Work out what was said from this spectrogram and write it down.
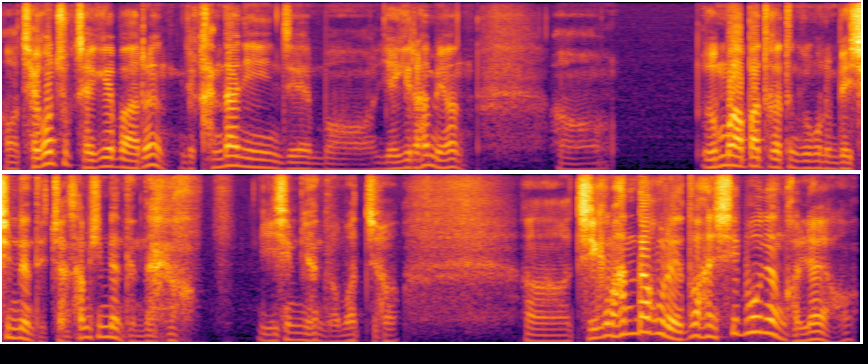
어, 재건축 재개발은 이제 간단히 이제 뭐 얘기를 하면 어, 음모 아파트 같은 경우는 몇십 년 됐죠. 한 30년 됐나요? 20년 넘었죠. 어, 지금 한다고 해도 한 15년 걸려요.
